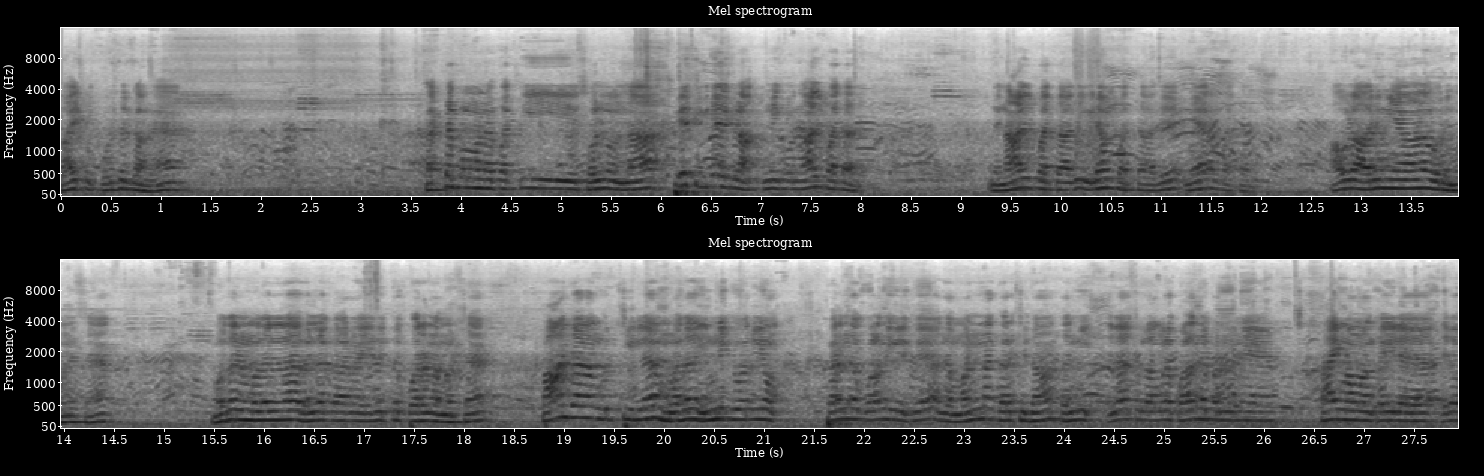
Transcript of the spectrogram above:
வாய்ப்பு கொடுத்துருக்காங்க. கட்டபொம்மனை பற்றி சொல்லணும்னா பேசிக்கிட்டே இருக்கலாம். இன்னைக்கு ஒரு நாள் பத்தாது. இந்த நாள் பத்தாது இடம் பத்தாது நேரம் பத்தாது. அவ்வளோ அருமையான ஒரு மனுஷன். முதல் முதல்ல வெள்ளைக்காரனை எதிர்த்து போராட மனுஷன். பாஞ்சாலங்குறிச்சியில் முதல் இன்னைக்கு வரையும் பிறந்த குழந்தைங்களுக்கு அந்த மண்ணை கரைச்சி தான் தண்ணி. எல்லாம் சொல்லுவாங்களே குழந்தை பிறந்தோடனே தாய் மாமா கையில் ஏதோ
